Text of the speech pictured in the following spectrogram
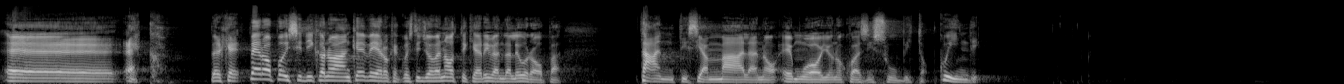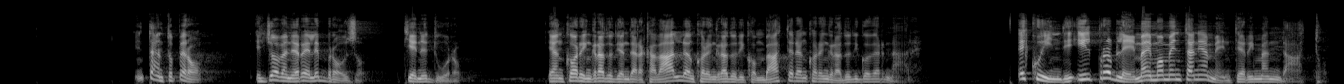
Eh, ecco, perché, però poi si dicono anche, è vero che questi giovanotti che arrivano dall'Europa, tanti si ammalano e muoiono quasi subito. Quindi Intanto però il giovane re lebroso tiene duro, è ancora in grado di andare a cavallo, è ancora in grado di combattere, è ancora in grado di governare. E quindi il problema è momentaneamente rimandato.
